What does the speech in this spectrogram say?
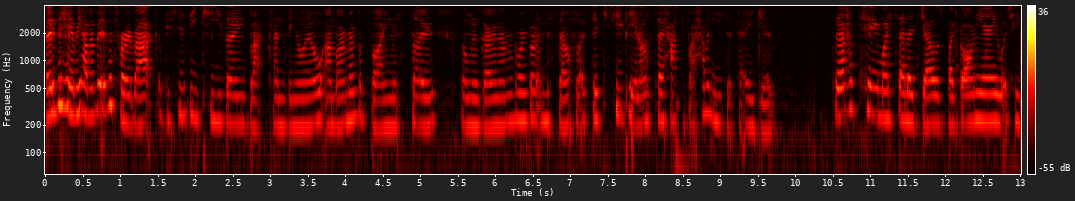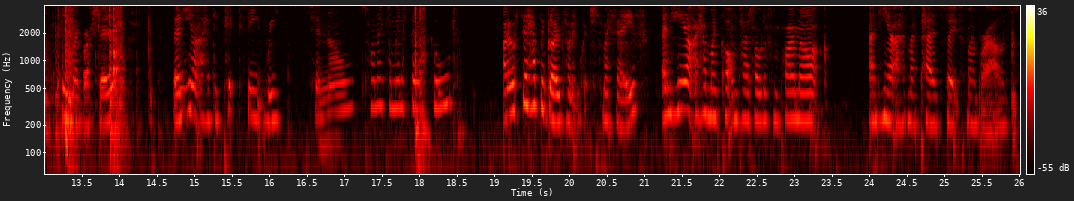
Over here we have a bit of a throwback. This is the T-Zone Black Cleansing Oil. Um, I remember buying this so long ago, and I remember I got it in the sale for like 52p, and I was so happy, but I haven't used it for ages. So then I have two micellar gels by Garnier, which I use to clean my brushes. Then here I have the Pixi Retinol Tonic, I'm going to say it's called. I also have the Glow Tonic, which is my fave. And here I have my cotton pad holder from Primark. And here I have my Pez soap for my brows.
